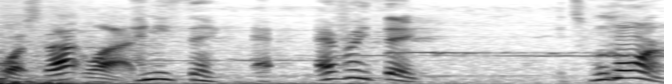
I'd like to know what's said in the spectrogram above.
What's that, lad? Anything. E- everything. It's warm.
